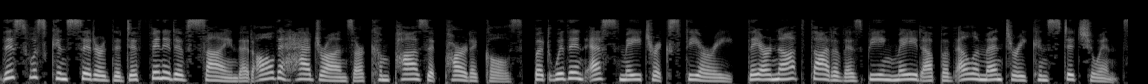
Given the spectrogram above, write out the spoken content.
This was considered the definitive sign that all the hadrons are composite particles, but within S-matrix theory, they are not thought of as being made up of elementary constituents.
